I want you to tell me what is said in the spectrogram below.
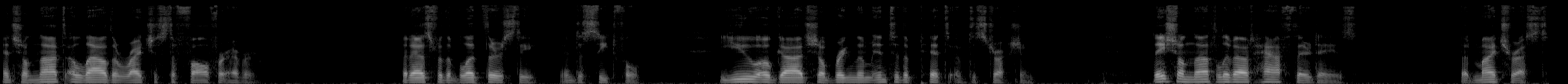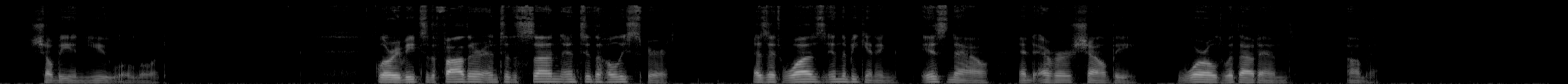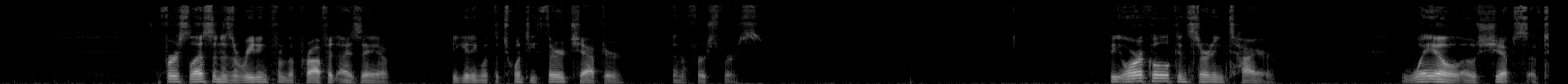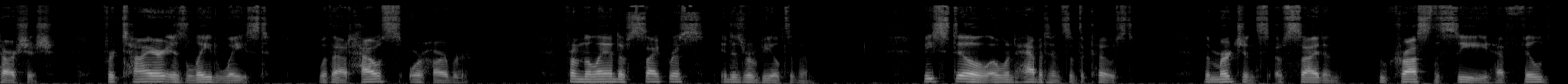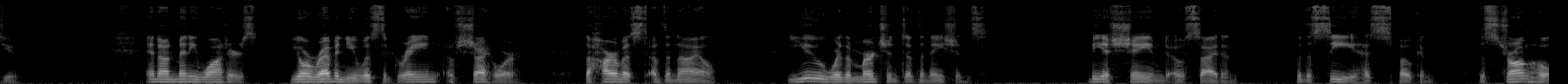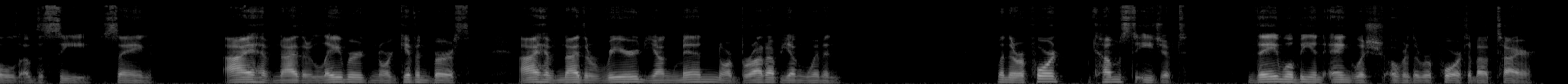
and shall not allow the righteous to fall for forever. But as for the bloodthirsty and deceitful, you, O God, shall bring them into the pit of destruction. They shall not live out half their days, but my trust shall be in you, O Lord. Glory be to the Father, and to the Son, and to the Holy Spirit, as it was in the beginning, is now, and ever shall be, world without end. Amen. The first lesson is a reading from the prophet Isaiah, beginning with the 23rd chapter and the first verse. The oracle concerning Tyre. Wail, O ships of Tarshish, for Tyre is laid waste, without house or harbor. From the land of Cyprus it is revealed to them. Be still, O inhabitants of the coast. The merchants of Sidon, who cross the sea, have filled you. And on many waters your revenue was the grain of Shihor, the harvest of the Nile. You were the merchant of the nations. Be ashamed, O Sidon, for the sea has spoken, the stronghold of the sea, saying, I have neither labored nor given birth, I have neither reared young men nor brought up young women. When the report comes to Egypt, they will be in anguish over the report about Tyre.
